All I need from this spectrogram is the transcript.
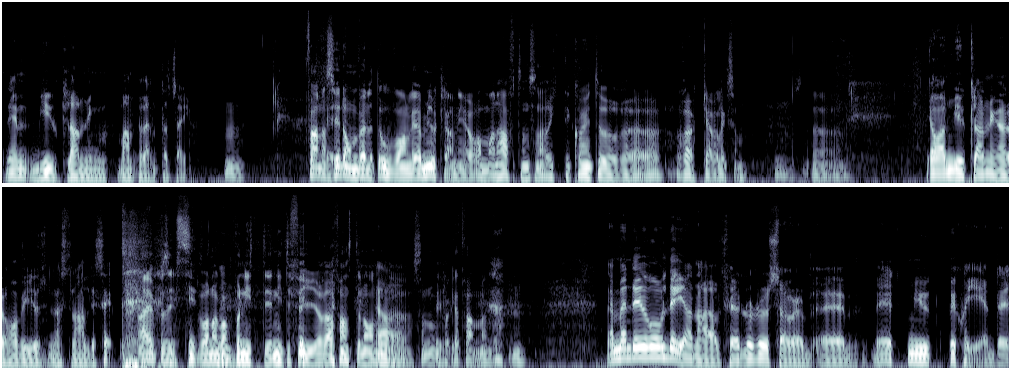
det är en mjuklandning man förväntar sig. För annars är de väldigt ovanliga mjuklandningar om man har haft en sån här riktig konjunkturrökare. Liksom. Eh, Ja, mjuklandningar har vi ju nästan aldrig sett. nej precis, det var någon gång på 90, 94 fanns det någon Ja. eh, som de plockat fram. Men, mm. Nej, men det var väl det ena, Federal Reserve. Eh, ett mjukt besked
